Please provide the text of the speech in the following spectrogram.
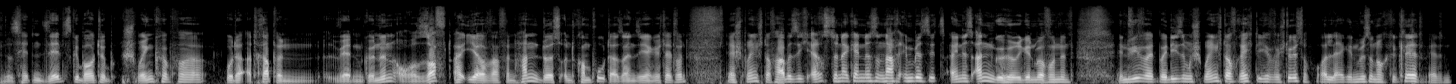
Das hätten selbstgebaute Sprengkörper oder Attrappen werden können. Auch Soft-AI-Waffen, Handys und Computer seien sie hergestellt worden. Der Sprengstoff habe sich erst in Erkenntnissen nach im Besitz eines Angehörigen befunden. Inwieweit bei diesem Sprengstoff rechtliche Verstöße vorlägen, müsse noch geklärt werden.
